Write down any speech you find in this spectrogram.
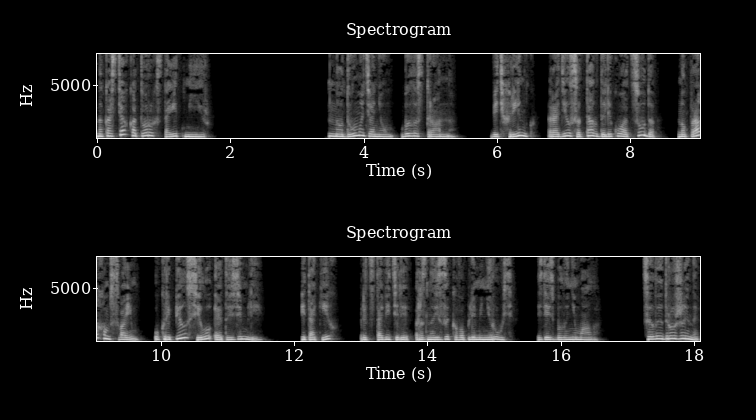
на костях которых стоит мир. Но думать о нем было странно, ведь Хринг родился так далеко отсюда, но прахом своим укрепил силу этой земли. И таких, представителей разноязыкового племени Русь, здесь было немало. Целые дружины.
